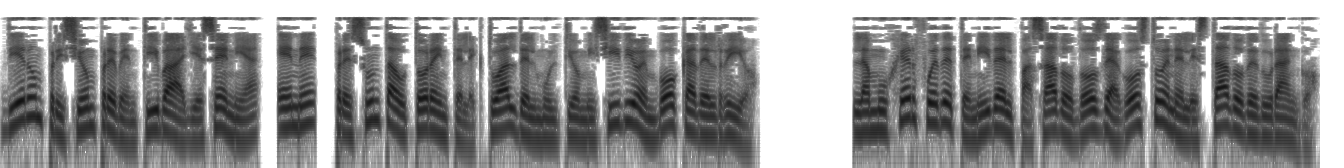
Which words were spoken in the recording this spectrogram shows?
dieron prisión preventiva a Yesenia, N., presunta autora intelectual del multihomicidio en Boca del Río. La mujer fue detenida el pasado 2 de agosto en el estado de Durango.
